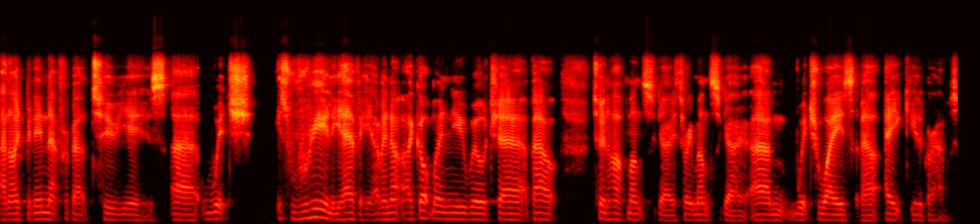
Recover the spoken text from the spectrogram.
and I'd been in that for about two years, uh, which it's really heavy. I mean, I, I got my new wheelchair about two and a half months ago, three months ago, um, which weighs about eight kilograms,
